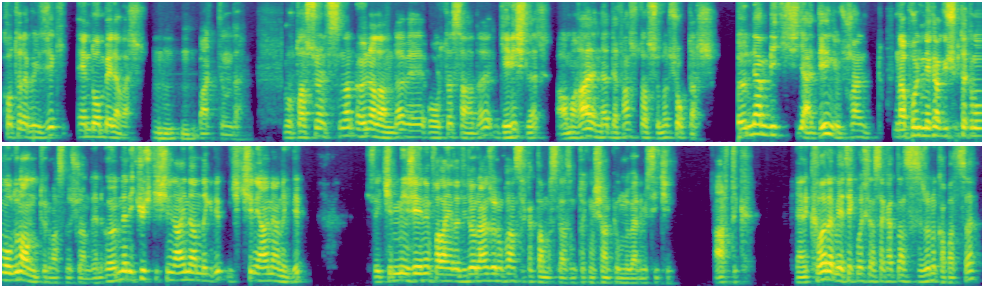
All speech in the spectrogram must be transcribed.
kotarabilecek Endombele var baktığında. Rotasyon açısından ön alanda ve orta sahada genişler ama halen de defans rotasyonları çok dar. Önden bir kişi, yani dediğim gibi şu an Napoli ne kadar güçlü bir takım olduğunu anlatıyorum aslında şu anda. Yani önden 2-3 kişinin aynı anda gidip, 2 kişinin aynı anda gidip işte Kim Min-jae'nin falan ya da Di Lorenzo'nun falan sakatlanması lazım bu takımın şampiyonluğu vermesi için. Artık. Yani Kvara bile tek başına sakatlansa sezonu kapatsa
